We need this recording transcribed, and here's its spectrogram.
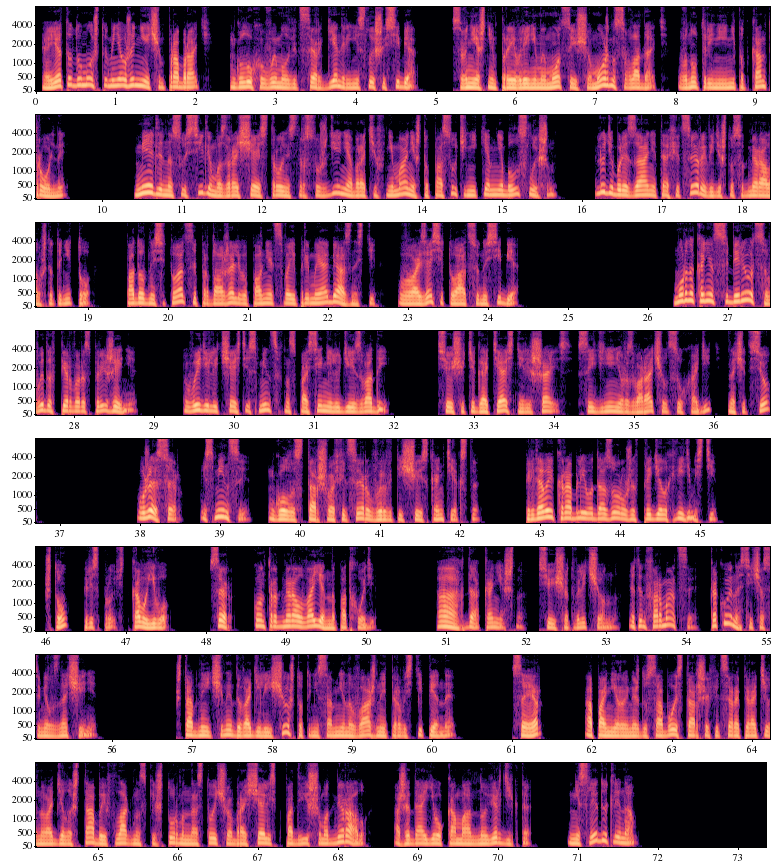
А я-то думал, что меня уже нечем пробрать, глухо вымолвит сэр Генри, не слыша себя. С внешним проявлением эмоций еще можно совладать, внутренние неподконтрольны. Медленно, с усилием, возвращая стройность рассуждения, обратив внимание, что по сути никем не был услышан. Люди были заняты, офицеры, видя, что с адмиралом что-то не то, в подобной ситуации продолжали выполнять свои прямые обязанности, вывозя ситуацию на себе. Мур наконец соберется, выдав первое распоряжение. Выделить часть эсминцев на спасение людей из воды. Все еще тяготясь, не решаясь, соединению разворачиваться, уходить, значит все? Уже, сэр. Эсминцы, Голос старшего офицера вырвет еще из контекста. Передовые корабли его дозора уже в пределах видимости. «Что?» — переспросит. «Кого его?» «Сэр, контр-адмирал воен на подходе». «Ах, да, конечно. Все еще отвлеченно. Это информация. Какое она сейчас имела значение?» Штабные чины доводили еще что-то, несомненно, важное и первостепенное. «Сэр?» Оппонируя между собой, старший офицер оперативного отдела штаба и флагманский штурман настойчиво обращались к подвисшему адмиралу, ожидая его командного вердикта. Не следует ли нам?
